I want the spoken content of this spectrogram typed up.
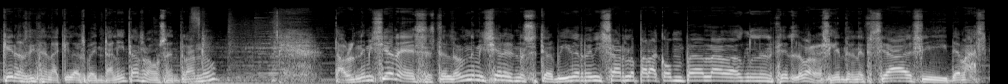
qué nos dicen aquí las ventanitas. Vamos entrando. Tablón de misiones. Este tablón de misiones no se te olvide revisarlo para comprar la, bueno, las siguientes necesidades y demás.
